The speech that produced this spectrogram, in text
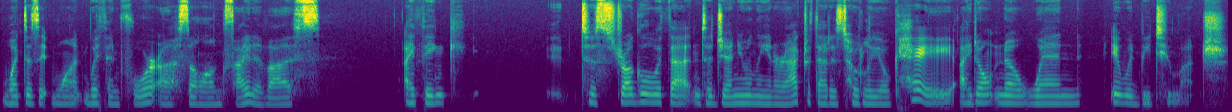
what does it want with and for us alongside of us, I think to struggle with that and to genuinely interact with that is totally okay. I don't know when it would be too much.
